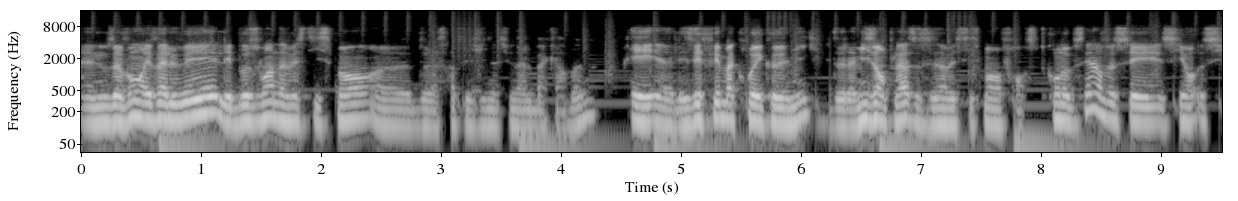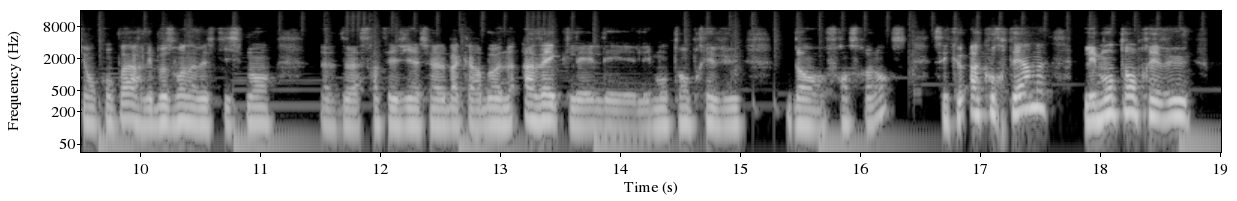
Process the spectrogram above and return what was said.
nous avons évalué les besoins d'investissement euh, de la stratégie nationale bas carbone et euh, les effets macroéconomiques de la mise en place de ces investissements en France. Ce qu'on observe, c'est si, on compare les besoins d'investissement de la stratégie nationale bas carbone avec les, les montants prévus dans France Relance, c'est qu'à court terme, les montants prévus euh,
